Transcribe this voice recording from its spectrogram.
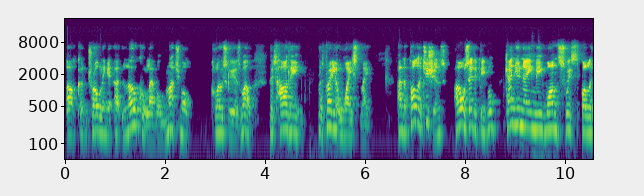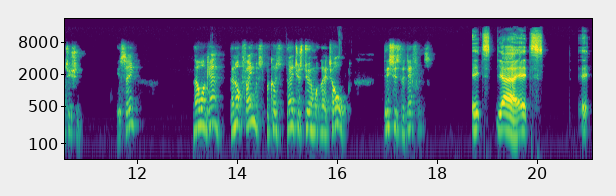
are controlling it at local level much more closely as well. There's hardly, there's very little waste, mate. And the politicians, I always say to people, can you name me one Swiss politician? You see? No one can. They're not famous because they're just doing what they're told. This is the difference. It's, yeah, it's, it,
